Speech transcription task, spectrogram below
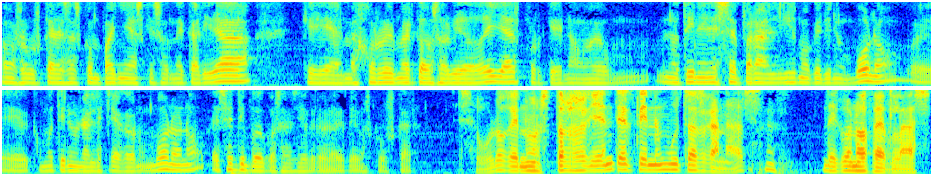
vamos a buscar esas compañías que son de calidad, que a lo mejor el mercado se ha olvidado de ellas porque no, no tienen ese paralelismo que tiene un bono, eh, como tiene una eléctrica con un bono, ¿no? Ese tipo de cosas yo creo que tenemos que buscar. Seguro que nuestros oyentes tienen muchas ganas de conocerlas.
